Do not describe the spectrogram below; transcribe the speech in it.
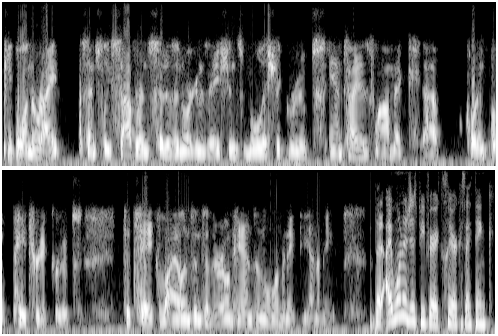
people on the right, essentially sovereign citizen organizations, militia groups, anti Islamic uh, quote unquote patriot groups to take violence into their own hands and eliminate the enemy. But I want to just be very clear because I think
